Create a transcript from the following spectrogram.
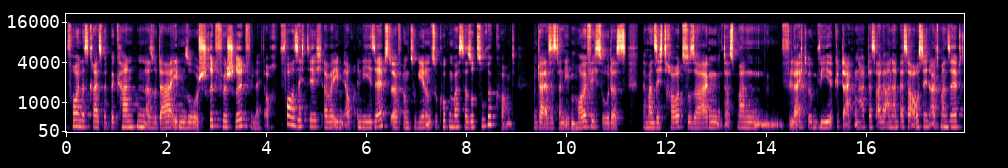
Freundeskreis, mit Bekannten. Also da eben so Schritt für Schritt, vielleicht auch vorsichtig, aber eben auch in die Selbstöffnung zu gehen und zu gucken, was da so zurückkommt. Und da ist es dann eben häufig so, dass wenn man sich traut zu sagen, dass man vielleicht irgendwie Gedanken hat, dass alle anderen besser aussehen als man selbst,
